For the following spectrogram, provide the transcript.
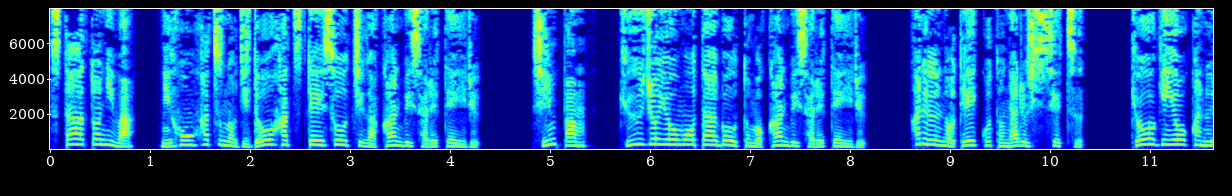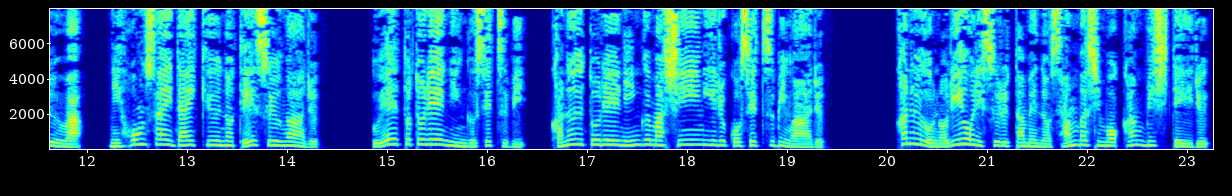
スタートには日本初の自動発停装置が完備されている。審判、救助用モーターボートも完備されている。カヌーの抵抗となる施設。競技用カヌーは日本最大級の定数がある。ウェイトトレーニング設備、カヌートレーニングマシーンイルコ設備がある。カヌーを乗り降りするための桟橋も完備している。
